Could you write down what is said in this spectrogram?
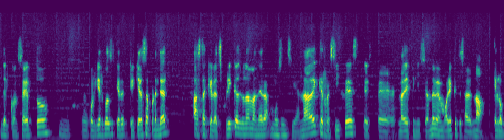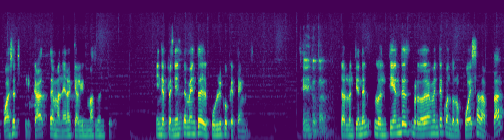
del concepto, mm, cualquier cosa que, que quieras aprender, hasta que la explicas de una manera muy sencilla. Nada de que recites este, la definición de memoria que te sabes, no, que lo puedas explicar de manera que alguien más lo entienda, independientemente del público que tengas. Sí, total. O sea, lo, entienden, lo entiendes verdaderamente cuando lo puedes adaptar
